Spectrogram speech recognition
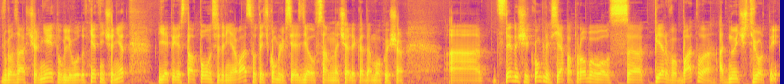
в глазах чернеет, углеводов нет, ничего нет. Я перестал полностью тренироваться. Вот эти комплексы я сделал в самом начале, когда мог еще. А следующий комплекс я попробовал с первого батла 1-4,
